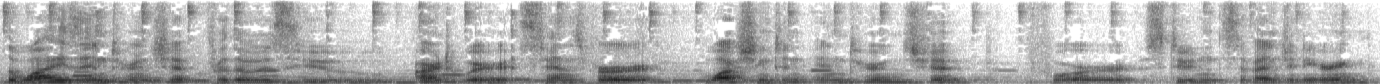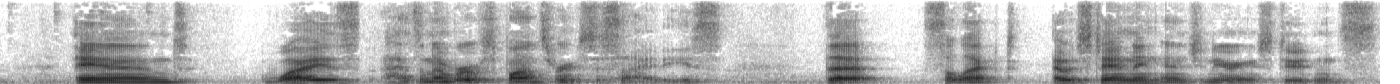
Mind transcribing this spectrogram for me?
The WISE internship, for those who aren't aware, it stands for Washington Internship for Students of Engineering. And WISE has a number of sponsoring societies that select outstanding engineering students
